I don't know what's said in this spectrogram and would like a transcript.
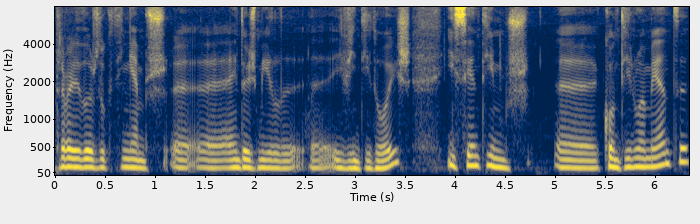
trabalhadores do que tínhamos uh, em 2022 e sentimos uh, continuamente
